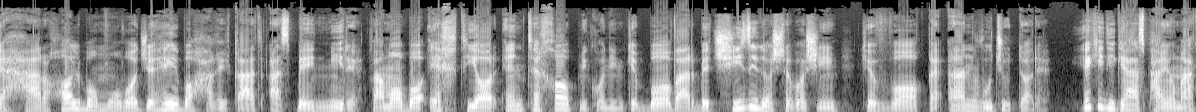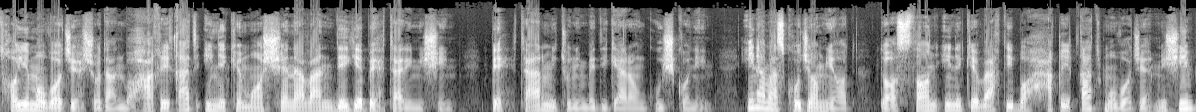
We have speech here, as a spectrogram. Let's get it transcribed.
به هر حال با مواجهه با حقیقت از بین میره و ما با اختیار انتخاب می‌کنیم که باور به چیزی داشته باشیم که واقعا وجود داره. یکی دیگه از پیامدهای مواجه شدن با حقیقت اینه که ما شنونده بهتری میشیم. بهتر می‌تونیم به دیگران گوش کنیم. اینم از کجا میاد؟ داستان اینه که وقتی با حقیقت مواجه میشیم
